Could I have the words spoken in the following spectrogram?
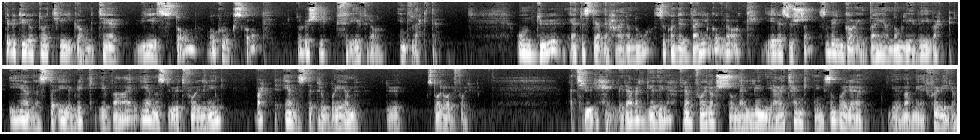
Det betyr at du har tilgang til visdom og klokskap når du slipper fri fra intellektet. Om du er til stede her og nå, så kan du velge og vrake i ressurser som vil guide deg gjennom livet i hvert eneste øyeblikk, i hver eneste utfordring, hvert eneste problem du står overfor. Jeg tror heller jeg velger det fremfor rasjonell linje i tenkning som bare gjør meg mer forvirra.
